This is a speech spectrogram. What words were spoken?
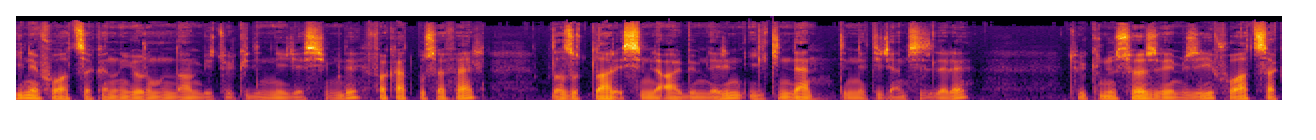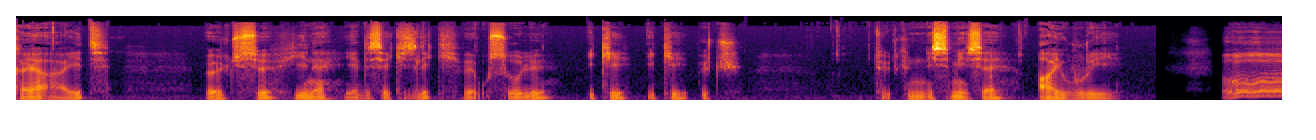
Yine Fuat Sakan'ın yorumundan bir türkü dinleyeceğiz şimdi. Fakat bu sefer Lazutlar isimli albümlerin ilkinden dinleteceğim sizlere. Türkünün söz ve müziği Fuat Sakaya ait. Ölçüsü yine 7-8'lik ve usulü 2-2-3. Türkünün ismi ise Ayvuri. Oo!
